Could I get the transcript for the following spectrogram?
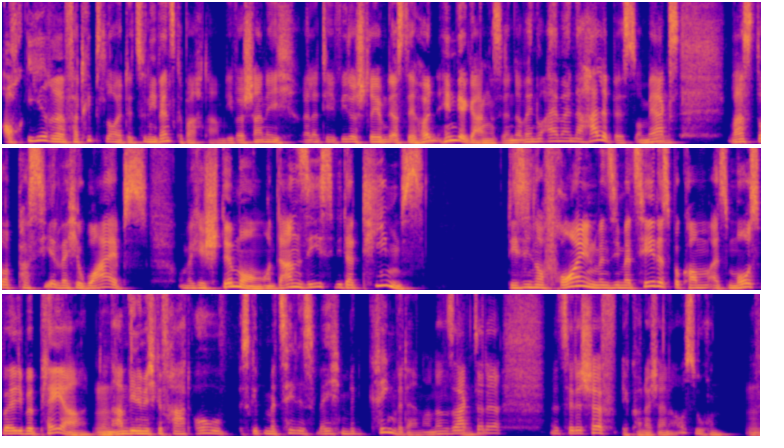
auch ihre Vertriebsleute zu den Events gebracht haben, die wahrscheinlich relativ widerstrebend erst hingegangen sind. Aber wenn du einmal in der Halle bist und merkst, mhm. was dort passiert, welche Vibes und welche Stimmung und dann siehst, wie da Teams die sich noch freuen, wenn sie Mercedes bekommen als Most Valuable Player. Dann mhm. haben die nämlich gefragt, oh, es gibt Mercedes, welchen kriegen wir denn? Und dann sagte mhm. der Mercedes-Chef, ihr könnt euch einen aussuchen. Mhm.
